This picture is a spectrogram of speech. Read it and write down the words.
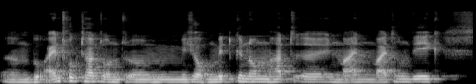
ähm, beeindruckt hat und ähm, mich auch mitgenommen hat äh, in meinen weiteren Weg, äh,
